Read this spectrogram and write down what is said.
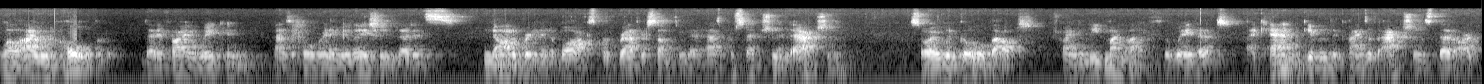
Well, I would hope that if I awaken as a whole brain emulation, that it's not a brain in a box, but rather something that has perception and action. So I would go about trying to lead my life the way that I can, given the kinds of actions that are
